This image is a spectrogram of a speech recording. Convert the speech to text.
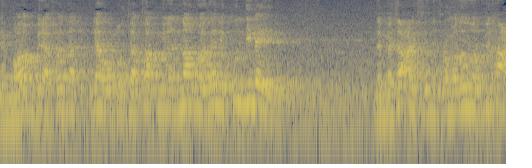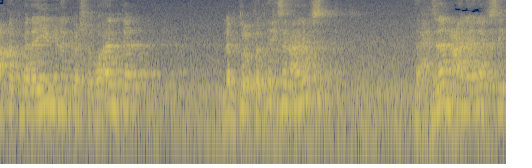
لما ربنا أخذنا له عتقاء من النار وذلك كل ليلة. لما تعرف أن في رمضان ربنا أعتق ملايين من البشر وأنت لم تعتق تحزن على نفسك. تحزن على نفسك.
